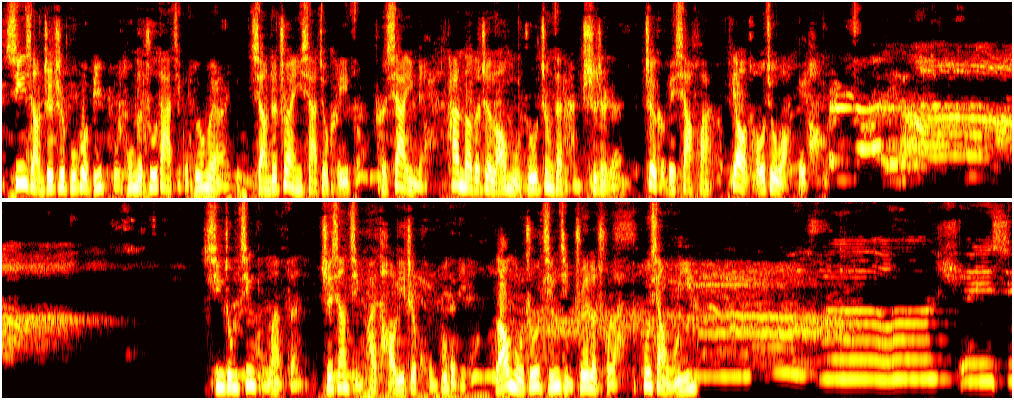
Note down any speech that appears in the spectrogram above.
心想这只不过比普通的猪大几个吨位而已，想着转一下就可以走。可下一秒看到的这老母猪正在啃吃着人，这可被吓坏了，掉头就往回跑，心中惊恐万分，只想尽快逃离这恐怖的地方。老母猪紧紧追了出来，扑向吴英。秀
